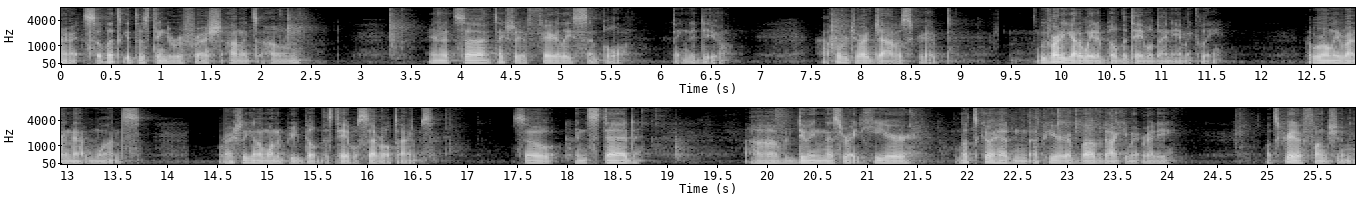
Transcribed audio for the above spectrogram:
All right, so let's get this thing to refresh on its own. And it's, uh, it's actually a fairly simple thing to do. Hop over to our JavaScript. We've already got a way to build the table dynamically, but we're only running that once. We're actually going to want to rebuild this table several times. So instead of doing this right here, let's go ahead and up here above document ready, let's create a function.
